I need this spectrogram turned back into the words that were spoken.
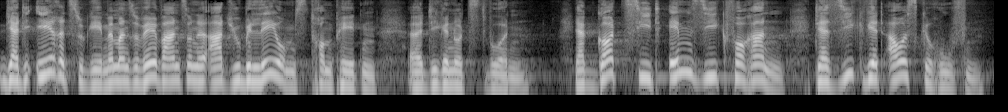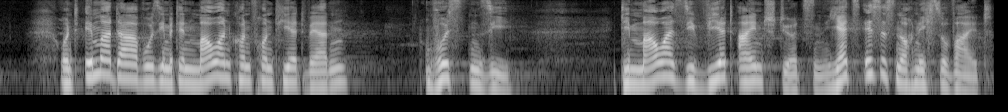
ja, die Ehre zu geben. Wenn man so will, waren es so eine Art Jubiläumstrompeten, äh, die genutzt wurden. Ja, Gott zieht im Sieg voran. Der Sieg wird ausgerufen. Und immer da, wo sie mit den Mauern konfrontiert werden, wussten sie, die Mauer, sie wird einstürzen. Jetzt ist es noch nicht so weit.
